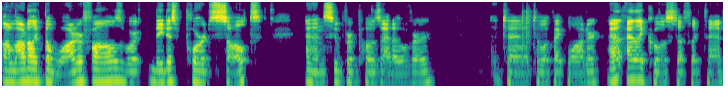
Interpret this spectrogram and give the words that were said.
a lot of like the waterfalls where they just poured salt and then superimpose that over to to look like water. I, I like cool stuff like that.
